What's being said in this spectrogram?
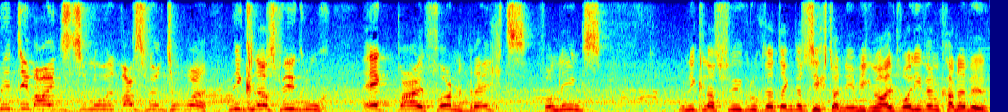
mit dem 1-0. Was für ein Tor. Niklas Füllkrug. Eckball von rechts, von links. Und Niklas Füllkrug, da denkt er sich dann nämlich nur halt Volley, wenn keiner will.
